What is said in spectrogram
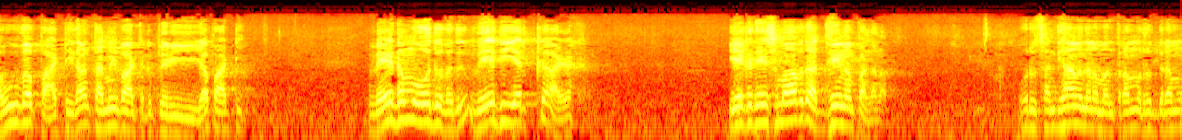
அவுவ பாட்டி தான் தமிழ் பாட்டுக்கு பெரிய பாட்டி. வேதம் ஓதுவது வேதியற்கு அழகு. ஏகதேசமாவது அத்தியனம் பண்ணணும் ஒரு சந்தியாவந்தன மந்திரம் ருத்ரம்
